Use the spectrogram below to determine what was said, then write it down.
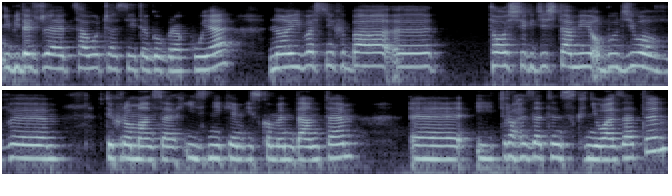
I widać, że cały czas jej tego brakuje. No i właśnie chyba y, to się gdzieś tam jej obudziło w, w tych romansach i z Nikiem, i z komendantem. I trochę zatęskniła za tym.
